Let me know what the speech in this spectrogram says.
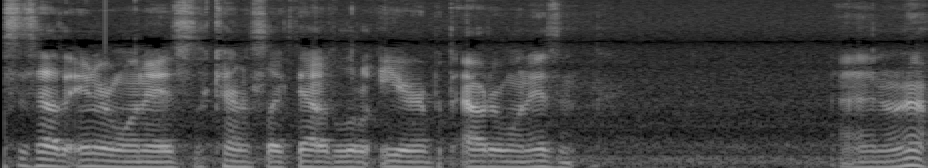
This is how the inner one is, kind of like that with a little ear, but the outer one isn't. I don't know.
